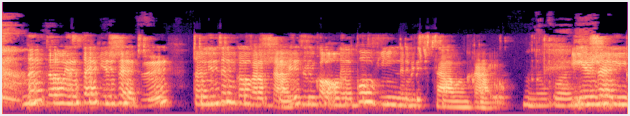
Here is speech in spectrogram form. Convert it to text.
Natomiast takie rzeczy to nie tylko w Warszawie, tylko one powinny być w całym kraju. No I jeżeli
